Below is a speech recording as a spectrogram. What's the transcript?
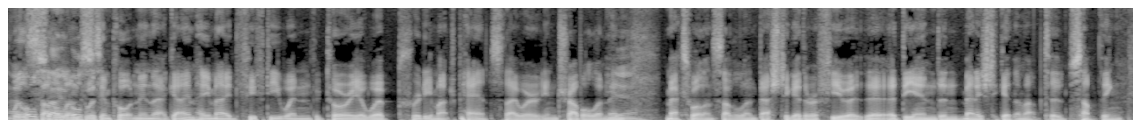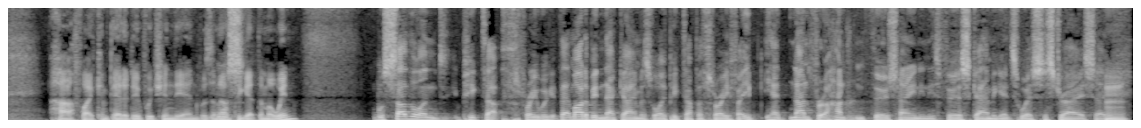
Will also, Sutherland also, was important in that game. He made 50 when Victoria were pretty much pants. They were in trouble, and then yeah. Maxwell and Sutherland bashed together a few at, at, the end and managed to get them up to something halfway competitive, which in the end was enough well, to get them a win well, Sutherland picked up three wickets. That might have been that game as well. He picked up a three for. He, had none for 113 in his first game against West Australia. So mm.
